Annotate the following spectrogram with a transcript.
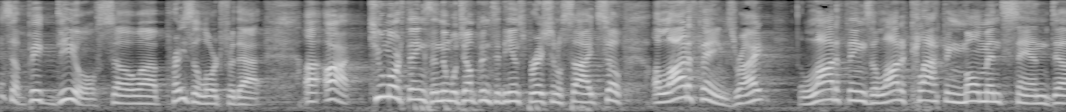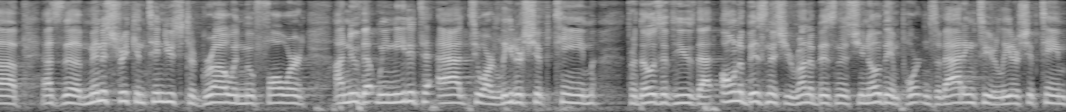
It's a big deal. So uh, praise the Lord for that. Uh, all right, two more things, and then we'll jump into the inspirational side. So, a lot of things, right? A lot of things, a lot of clapping moments, and uh, as the ministry continues to grow and move forward, I knew that we needed to add to our leadership team. For those of you that own a business, you run a business, you know the importance of adding to your leadership team,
